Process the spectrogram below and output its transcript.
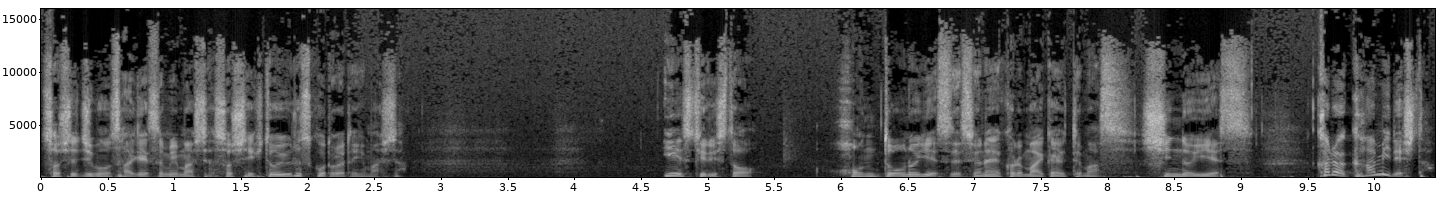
そして自分を蔑みました。そして人を許すことができました。イエス・キリスト本当のイエスですよね。これ毎回言ってます。真のイエス。彼は神でした。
